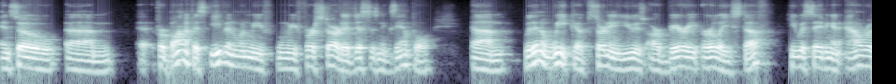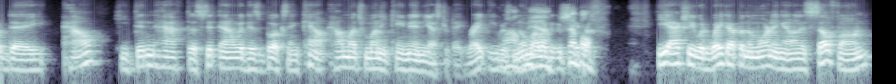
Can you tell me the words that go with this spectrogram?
and so um, uh, for Boniface, even when we when we first started, just as an example. Um, Within a week of starting to use our very early stuff, he was saving an hour a day. How? He didn't have to sit down with his books and count how much money came in yesterday, right? He was wow, no more yeah, simple. He actually would wake up in the morning and on his cell phone,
